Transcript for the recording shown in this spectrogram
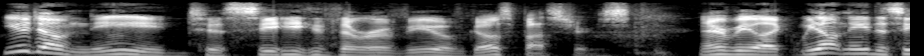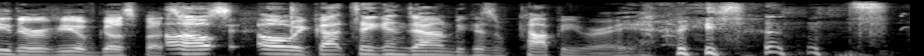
You don't need to see the review of Ghostbusters. And they'd be like, we don't need to see the review of Ghostbusters. Oh, oh, it got taken down because of copyright reasons.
